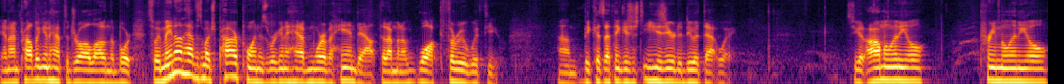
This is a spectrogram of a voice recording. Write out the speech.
And I'm probably going to have to draw a lot on the board. So we may not have as much PowerPoint as we're going to have more of a handout that I'm going to walk through with you. Um, because I think it's just easier to do it that way. So you got amillennial, premillennial,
